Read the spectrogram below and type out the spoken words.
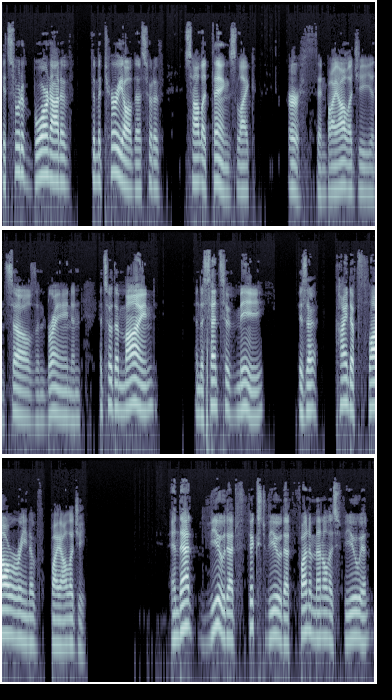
it's sort of born out of the material, the sort of solid things like earth and biology and cells and brain and and so the mind and the sense of me is a kind of flowering of biology. And that view, that fixed view, that fundamentalist view in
